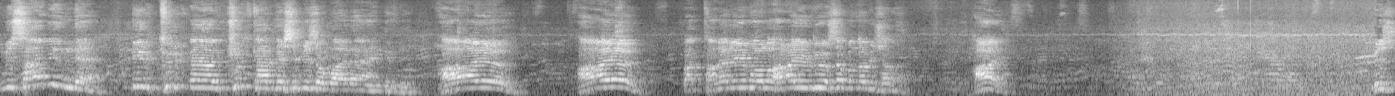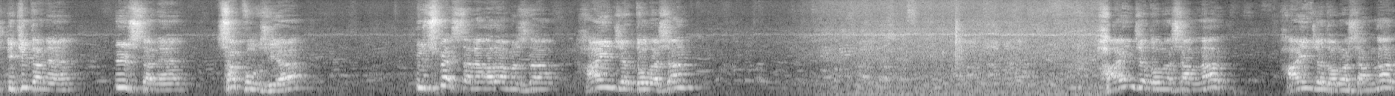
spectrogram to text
Müsaadin'de bir Türk veya Kürt kardeşimiz o bayrağı indirdi. Hayır, hayır. Bak Taner İmamoğlu hayır diyorsa bunda bir şey var. Hayır. Biz iki tane, üç tane çapulcuya, üç beş tane aramızda haince dolaşan haince dolaşanlar haince dolaşanlar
